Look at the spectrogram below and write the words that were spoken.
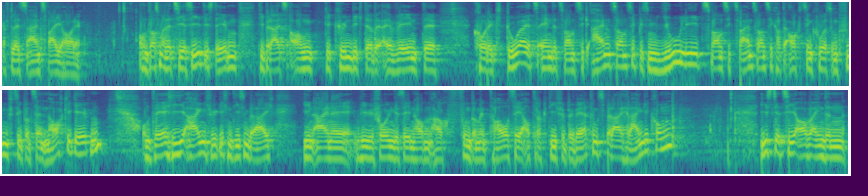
auf die letzten ein, zwei Jahre. Und was man jetzt hier sieht, ist eben die bereits angekündigte oder erwähnte Korrektur. Jetzt Ende 2021 bis im Juli 2022 hat der Aktienkurs um 50% nachgegeben. Und wer hier eigentlich wirklich in diesem Bereich in eine, wie wir vorhin gesehen haben, auch fundamental sehr attraktive Bewertungsbereich reingekommen. Ist jetzt hier aber in den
